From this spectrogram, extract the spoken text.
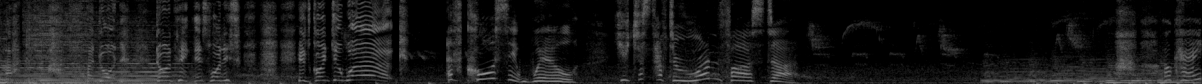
Ah, ah, I don't, don't think this one is, is going to work. Of course it will. You just have to run faster. Okay,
